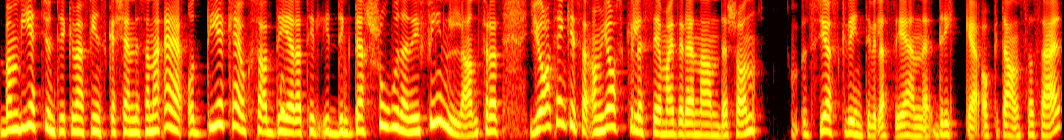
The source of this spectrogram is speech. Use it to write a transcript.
man vet ju inte vilka de här finska kändisarna är och det kan jag också addera till indignationen i Finland. För att jag tänker så här, om jag skulle se Magdalena Andersson, så jag skulle inte vilja se henne dricka och dansa så här.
